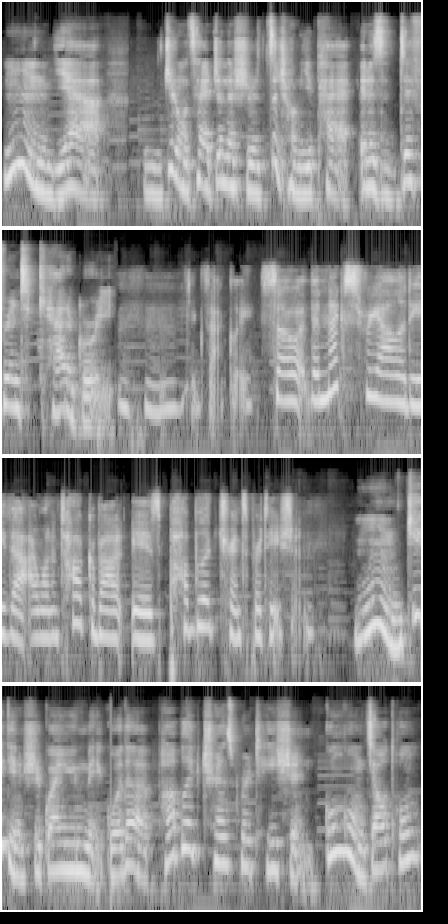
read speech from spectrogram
嗯，Yeah。 嗯，这种菜真的是自成一派。It is a different category. Mm-hmm, exactly. So the next reality that I want to talk about is public transportation. 嗯，这点是关于美国的 public transportation 公共交通。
